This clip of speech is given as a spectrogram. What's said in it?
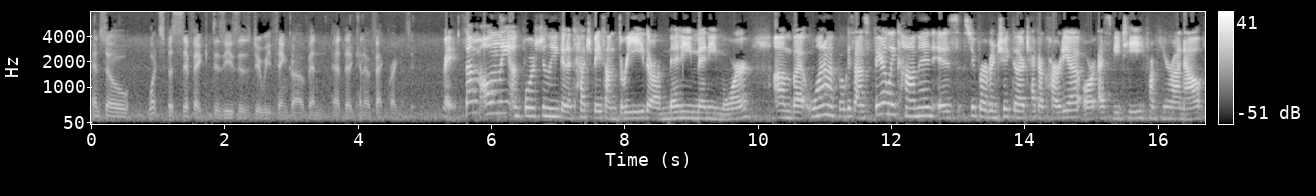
And so, what specific diseases do we think of and, and that can affect pregnancy? Right. Some only, unfortunately, going to touch base on three. There are many, many more. Um, but one I'm going to focus on is fairly common is supraventricular tachycardia or SVT from here on out.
